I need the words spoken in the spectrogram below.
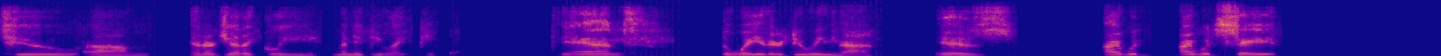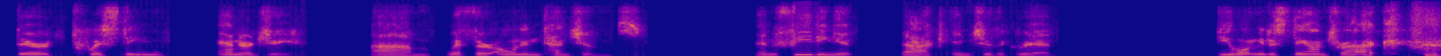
to um, energetically manipulate people. And the way they're doing that is, I would I would say they're twisting energy um, with their own intentions and feeding it back into the grid. Do you want me to stay on track?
